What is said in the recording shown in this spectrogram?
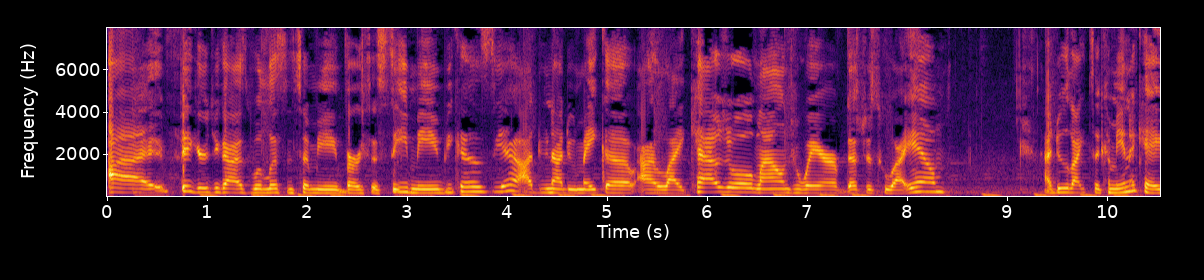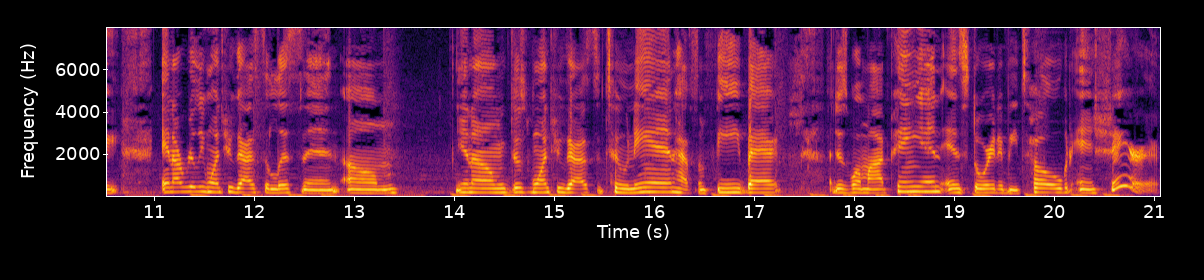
I figured you guys would listen to me versus see me because, yeah, I do not do makeup. I like casual lounge wear. That's just who I am. I do like to communicate, and I really want you guys to listen. Um, you know, just want you guys to tune in, have some feedback. I just want my opinion and story to be told and shared.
